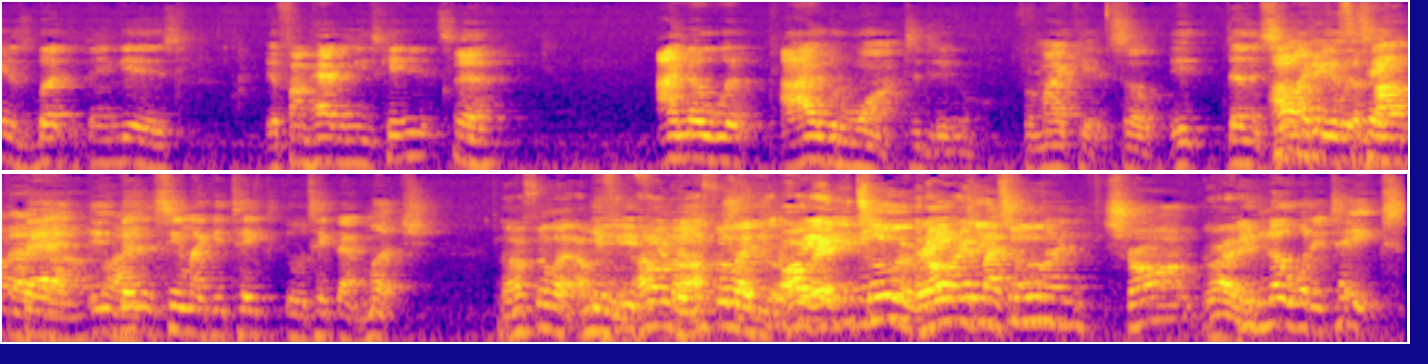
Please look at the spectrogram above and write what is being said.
kids. But the thing is, if I'm having these kids, Yeah. I know what I would want to do for my kids. So it doesn't seem like it it's would take that. that, though. it Like- doesn't seem like it takes it would take that much. No, I feel like I mean If- if I don't you're know. I feel like truly already prepared too, you were already by too. strong, Right. you know what it takes.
